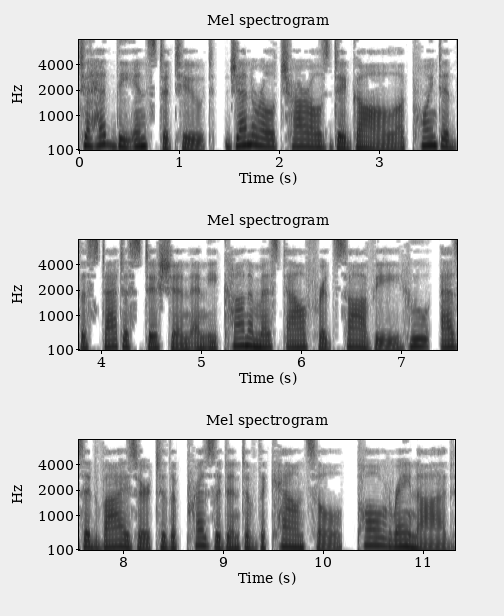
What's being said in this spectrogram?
To head the institute, General Charles de Gaulle appointed the statistician and economist Alfred Sauvy who, as advisor to the President of the Council, Paul Reynaud,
